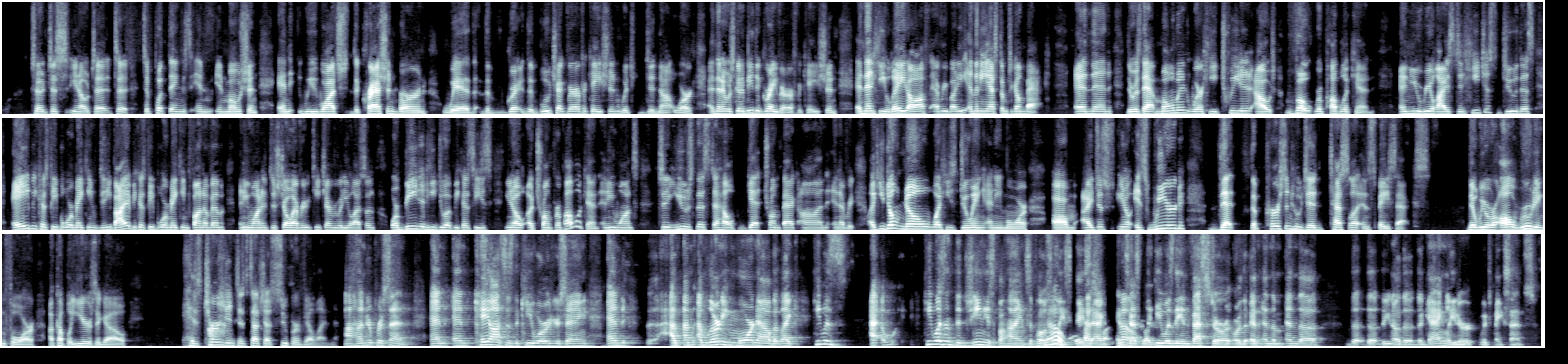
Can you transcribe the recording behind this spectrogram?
to just you know to to to put things in in motion and we watched the crash and burn with the gray the blue check verification which did not work and then it was going to be the gray verification and then he laid off everybody and then he asked them to come back and then there was that moment where he tweeted out vote republican and you realize did he just do this a because people were making did he buy it because people were making fun of him and he wanted to show every teach everybody a lesson? Or b did he do it because he's you know a trump republican and he wants to use this to help get trump back on and every like you don't know what he's doing anymore. Um i just you know it's weird that the person who did tesla and spacex that we were all rooting for a couple years ago has turned into such a super villain. A hundred percent. And and chaos is the key word you're saying. And uh, I'm I'm, I'm learning more now, but like he was. I, he wasn't the genius behind supposedly no, SpaceX and. Tesla. Like he was the investor or the and, and the and the, the the the you know the the gang leader, which makes sense.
